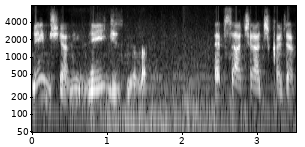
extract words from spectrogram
Neymiş yani? Neyi gizliyorlar? Hepsi açığa çıkacak.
